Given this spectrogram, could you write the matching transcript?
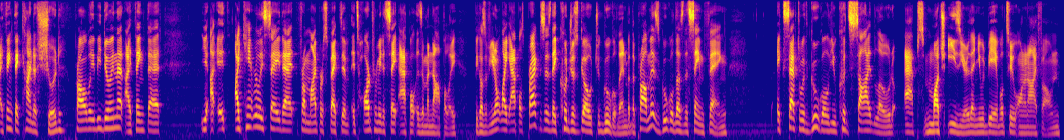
I think they kind of should probably be doing that. I think that, yeah, I- it. I can't really say that from my perspective. It's hard for me to say Apple is a monopoly because if you don't like Apple's practices, they could just go to Google then. But the problem is Google does the same thing. Except with Google, you could sideload apps much easier than you would be able to on an iPhone.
